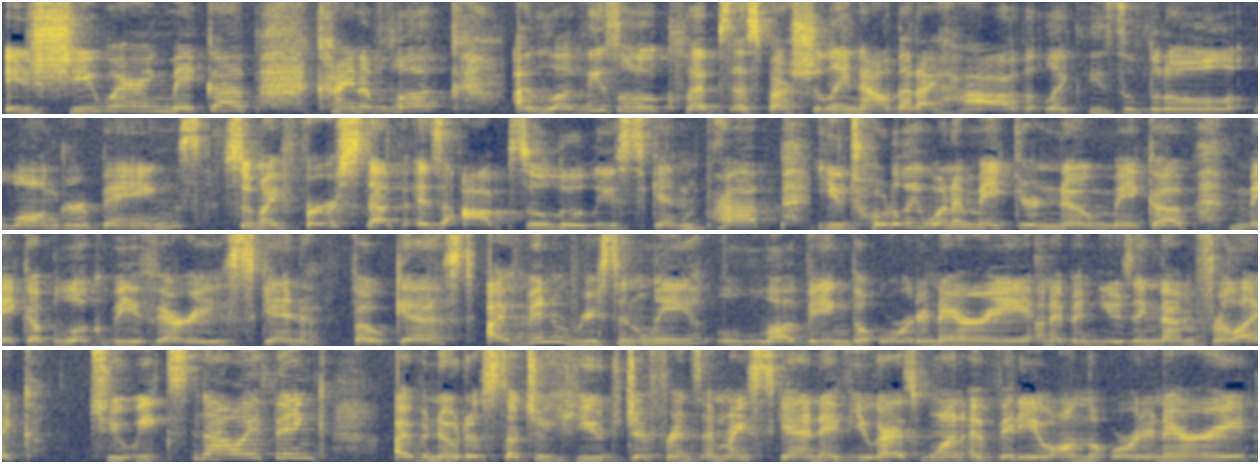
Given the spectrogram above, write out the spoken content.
is she wearing makeup kind of look. I love these little clips, especially now that I have like these little longer bangs. So my first step is absolutely skin prep. You totally want to make your no makeup makeup look be very skin focused. I've been recently loving The Ordinary and I've been using them for like two weeks now I think I've noticed such a huge difference in my skin. If you guys want a video on the ordinary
